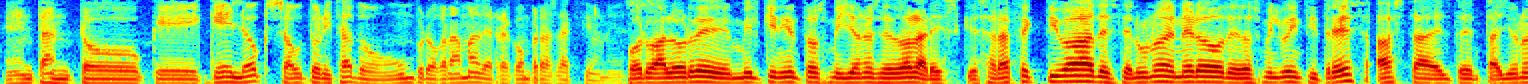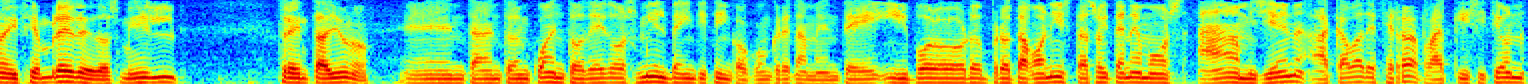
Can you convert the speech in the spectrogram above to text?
En tanto que Kellogg's ha autorizado un programa de recompras de acciones. Por valor de 1.500 millones de dólares, que será efectiva desde el 1 de enero de 2023 hasta el 31 de diciembre de 2023. 31. En tanto en cuanto de 2025 concretamente. Y por protagonistas, hoy tenemos a Amgen, acaba de cerrar la adquisición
